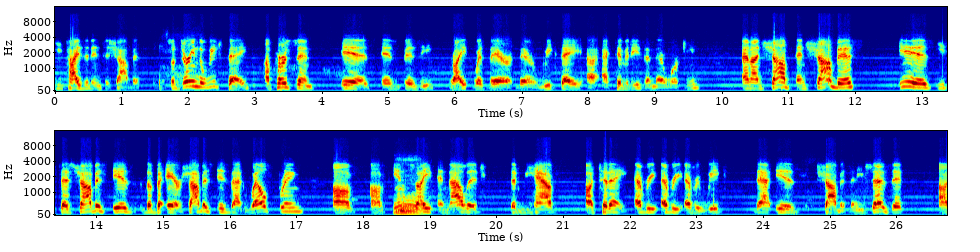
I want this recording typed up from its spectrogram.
he ties it into Shabbos. So during the weekday, a person is is busy, right, with their their weekday uh, activities and their working. And on Shab and Shabbos is, he says, Shabbos is the Be'er. Shabbos is that wellspring of, of mm. insight mm. and knowledge that we have uh, today, every every every week. That is Shabbos, and he says it, uh,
